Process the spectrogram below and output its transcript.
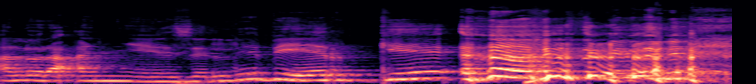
Allora, Agnese, le verghe...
